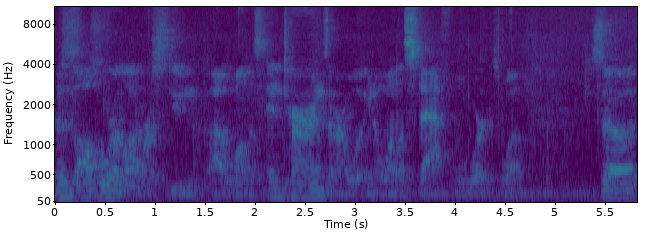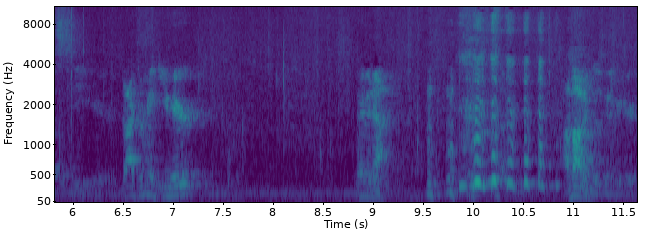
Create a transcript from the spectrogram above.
this is also where a lot of our student uh, wellness interns and our you know wellness staff will work as well. So let's see here. Dr. Mink, you here? Maybe not. I thought he was to be here.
